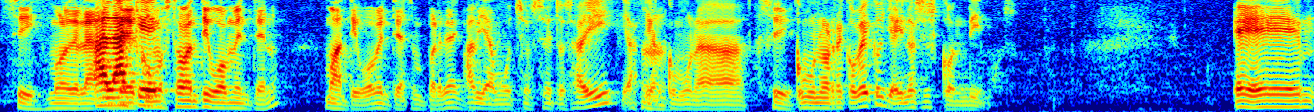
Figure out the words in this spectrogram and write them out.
Sí, bueno, de la, A la de que- como estaba antiguamente, ¿no? Bueno, antiguamente, hace un par de años. Había muchos setos ahí y hacían Ah. como una Sí. como unos recovecos y ahí nos escondimos. Eh,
